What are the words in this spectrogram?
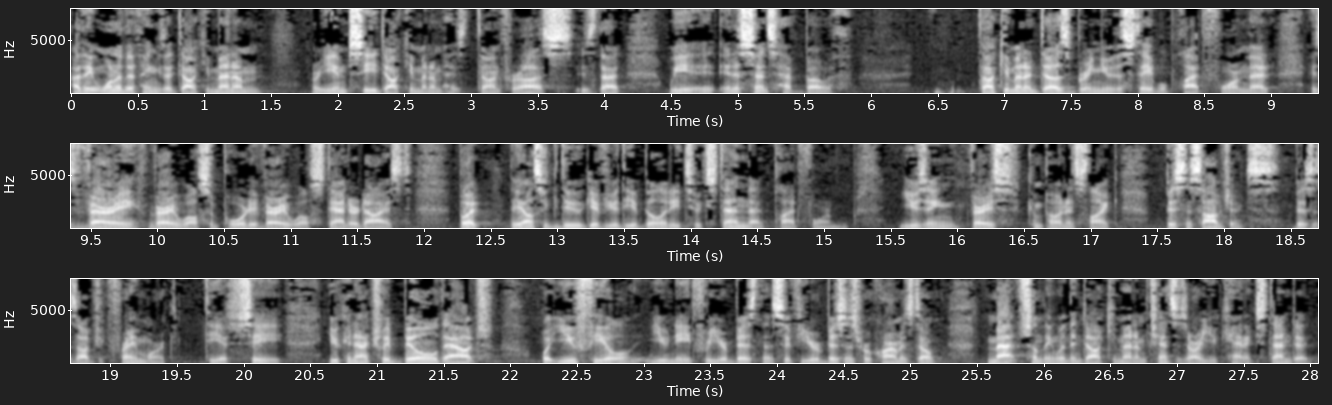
I think one of the things that Documentum, or EMC Documentum has done for us is that we, in a sense, have both. Documentum does bring you the stable platform that is very, very well supported, very well standardized. But they also do give you the ability to extend that platform using various components like business objects, business object framework, DFC. You can actually build out what you feel you need for your business. If your business requirements don't match something within Documentum, chances are you can't extend it.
